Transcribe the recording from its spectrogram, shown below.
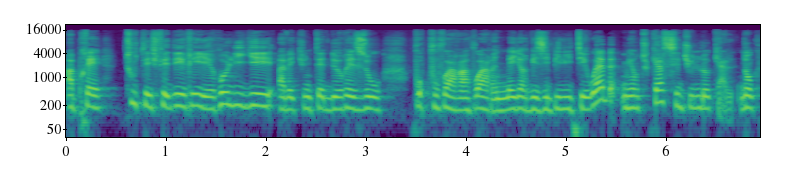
Après, tout est fédéré et relié avec une tête de réseau pour pouvoir avoir une meilleure visibilité web. Mais en tout cas, c'est du local. Donc,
